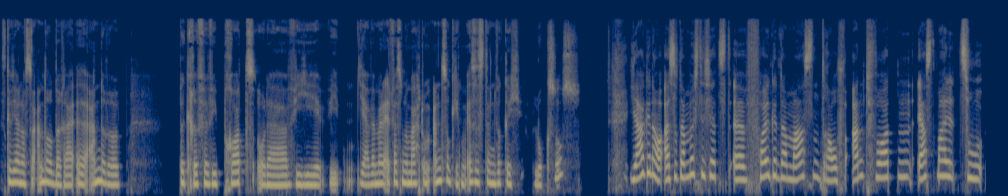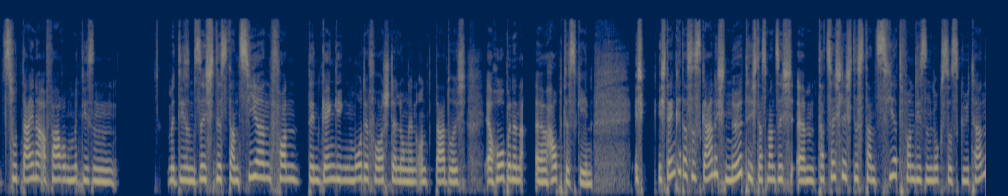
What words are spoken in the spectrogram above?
es gibt ja noch so andere, Bere äh, andere Begriffe wie Protz oder wie, wie, ja, wenn man etwas nur macht, um anzugeben, ist es dann wirklich Luxus? Ja, genau. Also da möchte ich jetzt äh, folgendermaßen drauf antworten. Erstmal zu, zu deiner Erfahrung mit diesen mit diesem sich distanzieren von den gängigen Modevorstellungen und dadurch erhobenen äh, Hauptes gehen. Ich, denke, das ist gar nicht nötig, dass man sich ähm, tatsächlich distanziert von diesen Luxusgütern.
